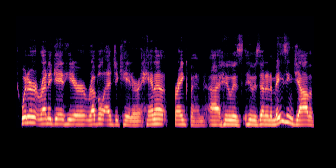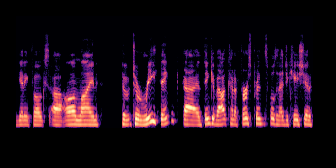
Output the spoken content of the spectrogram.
Twitter renegade here, rebel educator Hannah Frankman, uh, who is who has done an amazing job of getting folks uh, online to to rethink uh, and think about kind of first principles in education.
